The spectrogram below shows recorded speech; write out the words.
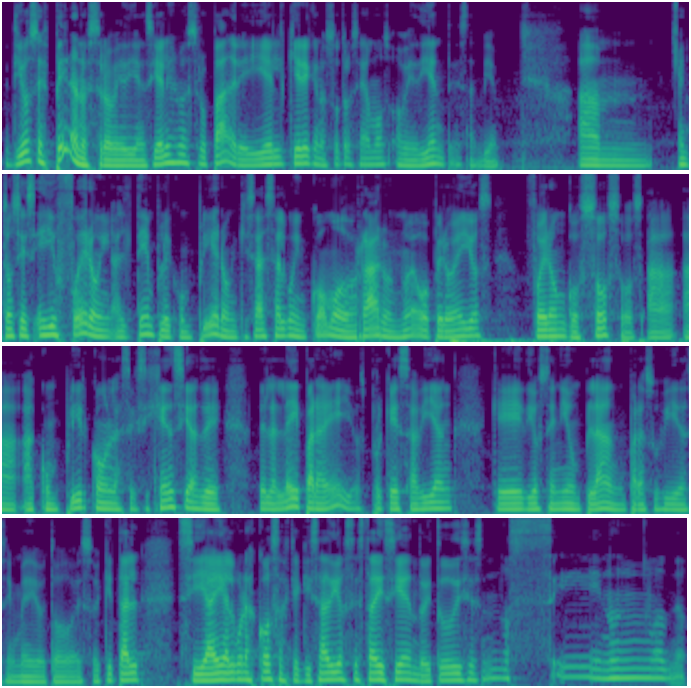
Dios espera nuestra obediencia, Él es nuestro Padre y Él quiere que nosotros seamos obedientes también. Entonces ellos fueron al templo y cumplieron, quizás algo incómodo, raro, nuevo, pero ellos fueron gozosos a, cumplir con las exigencias de, la ley para ellos, porque sabían que Dios tenía un plan para sus vidas en medio de todo eso. ¿Y qué tal si hay algunas cosas que quizá Dios te está diciendo y tú dices, no sé, no, no, no,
